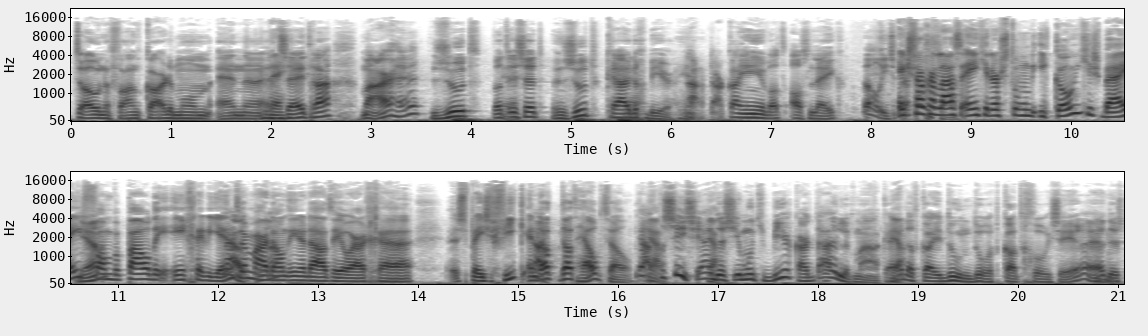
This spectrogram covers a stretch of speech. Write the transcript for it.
tonen van cardamom en Nee. et cetera. Maar hè, zoet, wat Ja. is het? Een zoet, kruidig Ja. bier. Ja. Nou, daar kan je je wat als leek wel iets Ik zag er laatst eentje, daar stonden icoontjes bij van bepaalde ingrediënten, Nou, maar dan inderdaad heel erg eh, specifiek. En Ja. dat, dat helpt wel. Ja, precies. Ja. Dus je moet je bierkaart duidelijk maken. Hè? Dat kan je doen door het categoriseren. Hè? Mhm. Dus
